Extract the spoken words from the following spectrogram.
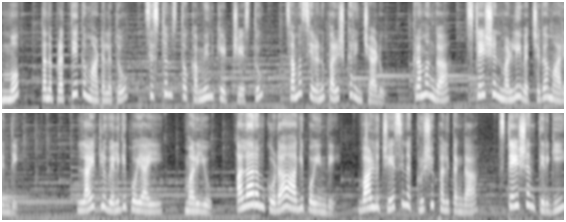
మోప్ తన ప్రత్యేక మాటలతో సిస్టమ్స్తో కమ్యూనికేట్ చేస్తూ సమస్యలను పరిష్కరించాడు. క్రమంగా స్టేషన్ మళ్ళీ వెచ్చగా మారింది. లైట్లు వెలిగిపోయాయి మరియు అలారం కూడా ఆగిపోయింది. వాళ్ళు చేసిన కృషి ఫలితంగా స్టేషన్ తిరిగి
